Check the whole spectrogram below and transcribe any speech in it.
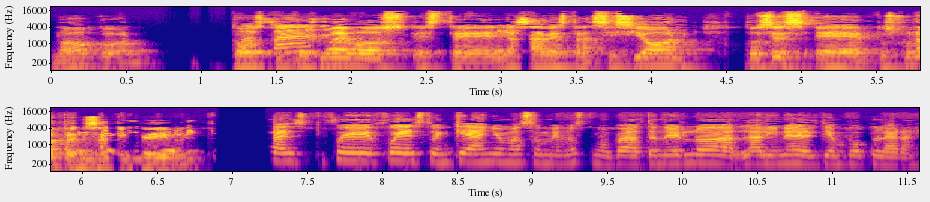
¿no? Con todos tipos nuevos, este, ya sabes, transición. Entonces, eh, pues fue un aprendizaje increíble. ¿Fue, ¿Fue esto en qué año más o menos, como para tener la, línea del tiempo clara?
